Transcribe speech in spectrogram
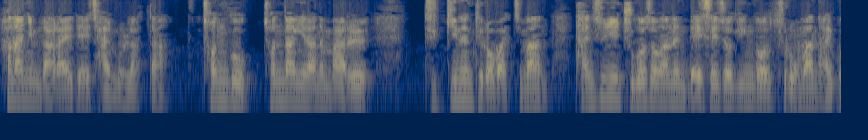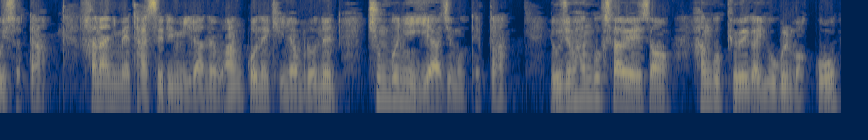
하나님 나라에 대해 잘 몰랐다. 천국, 천당이라는 말을 듣기는 들어봤지만 단순히 죽어서 가는 내세적인 것으로만 알고 있었다. 하나님의 다스림이라는 왕권의 개념으로는 충분히 이해하지 못했다. 요즘 한국 사회에서 한국 교회가 욕을 먹고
